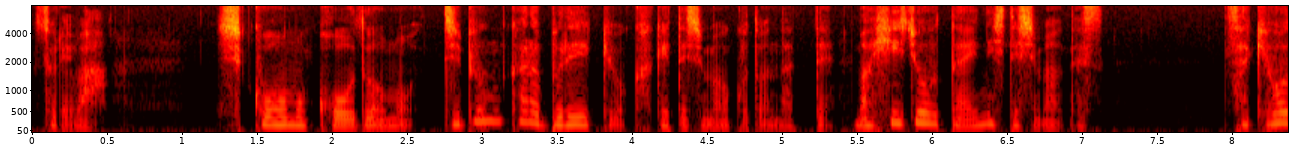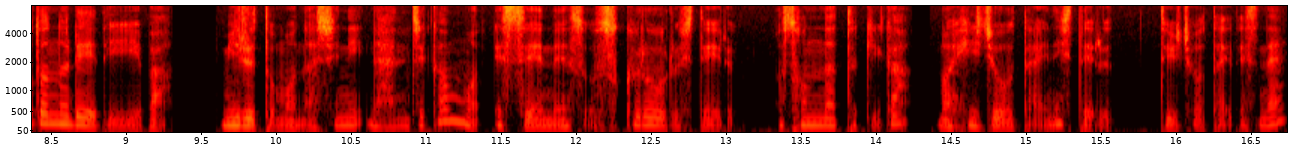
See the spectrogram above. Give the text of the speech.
それは思考も行動も自分からブレーキをかけてしまうことになって麻痺状態にしてしまうんです。先ほどの例で言えば見るともなしに何時間も SNS をスクロールしている。そんな時が麻痺状態にしているっていう状態ですね。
